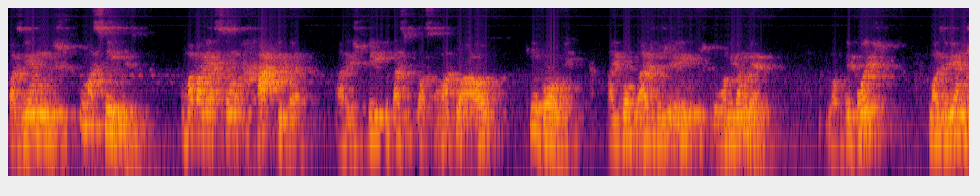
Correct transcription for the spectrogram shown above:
fazermos uma síntese, uma avaliação rápida a respeito da situação atual que envolve a igualdade dos direitos do homem e da mulher. Logo depois, nós iremos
